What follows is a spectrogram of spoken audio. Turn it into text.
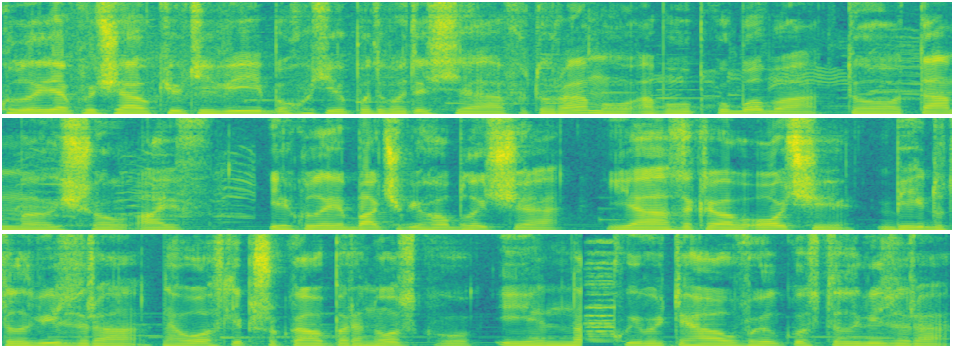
Коли я включав QTV, бо хотів подивитися Футураму або губку Боба, то там йшов Альф. І коли я бачив його обличчя, я закривав очі, біг до телевізора, наосліп шукав переноску і нахуй витягав вилку з телевізора.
